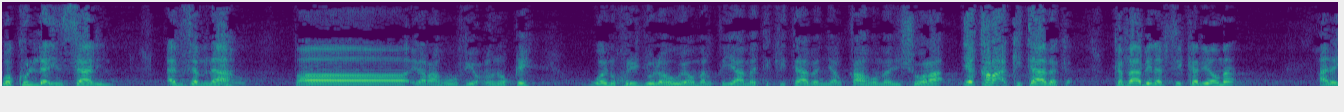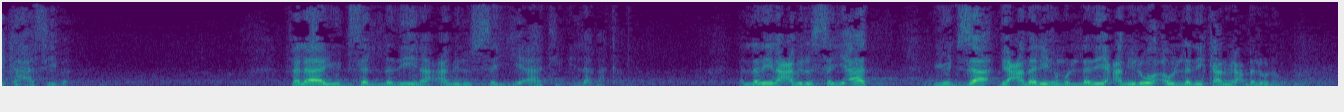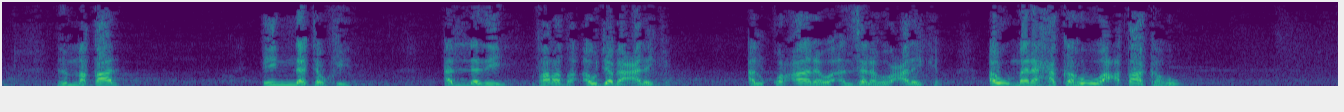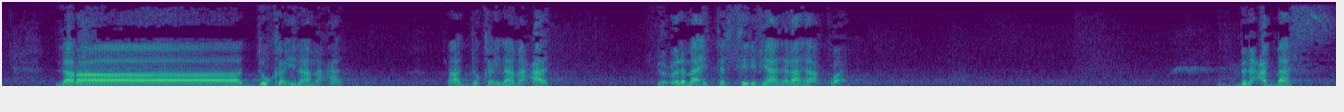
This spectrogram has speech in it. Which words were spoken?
وكل إنسان ألزمناه طائره في عنقه ونخرج له يوم القيامة كتابا يلقاه منشورا. اقرأ كتابك. كفى بنفسك اليوم عليك حسيبا. فلا يجزى الذين عملوا السيئات إلا ما كانوا. الذين عملوا السيئات يجزى بعملهم الذي عملوه أو الذي كانوا يعملونه. ثم قال إن توكيد الذي فرض أوجب عليك القرآن وأنزله عليك أو منحكه وأعطاكه لرادك إلى معاد. رادك إلى معاد لعلماء التفسير فيها ثلاثة أقوال. بن عباس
